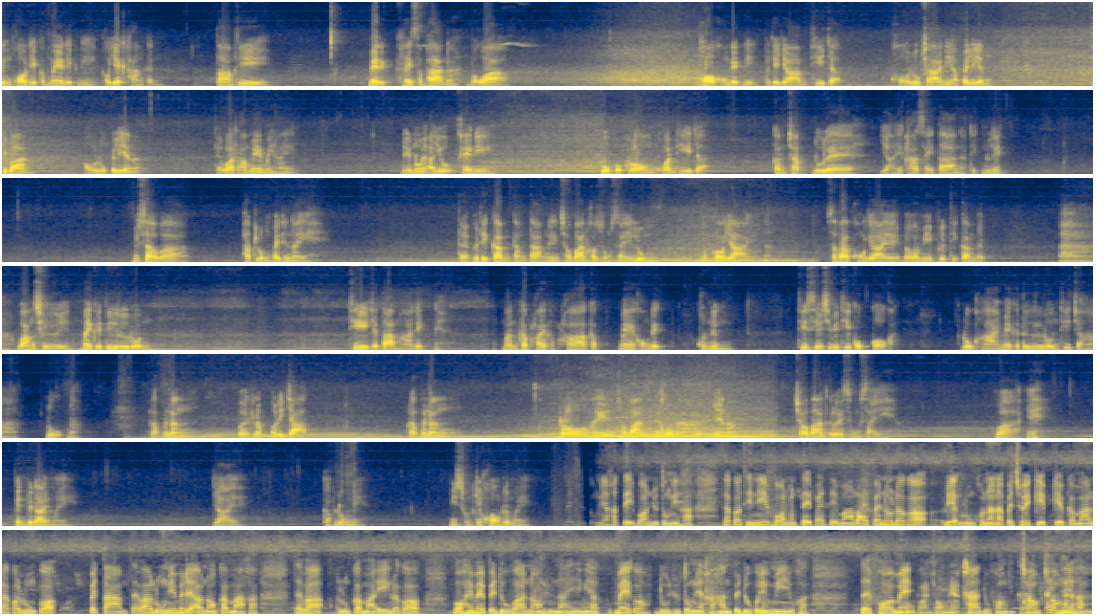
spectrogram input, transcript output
ซึ่งพ่อเด็กกับแม่เด็กนี่เขาแยกทางกัน ตามที่แม่เด็กให้สัมภาษณ์นะ บอกว่า พ่อของเด็กนี่พยายามที่จะขอลูกชายนี้เอาไปเลี้ยงที่บ้าน เอาลูกไปเลี้ยงอะแต่ว่าทางแม่ไม่ให้ เด็กน้อยอายุแค่นี้ ผู้ปกครองควรที่จะกำชับดูแล อย่าให้คลาดสายตานะเด็กมันเล็ก ไม่ทราบว่าพัดหลงไปที่ไหน แต่พฤติกรรมต่างๆนี่ชาวบ้านเขาสงสัยลุงแล้วก็ยาย สภาพของยายแบบว่ามีพฤติกรรมแบบาวางเฉย ไม่กระตือรือร้น ที่จะตามหาเด็กเนี่ยมันคลับคล้ายคลับคลากับแม่ของเด็กคนหนึ่ง ที่เสียชีวิตที่กกกอะลูกหายแม่กระตือรือร้นที่จะหาลูกนะ กลับมานั่งเปิดรับบริจาค กลับมานั่งรอให้ชาวบ้านไปค้นหาเนี่ยนะ ชาวบ้านก็เลยสงสัย ว่า เอ๊ะ เป็นไปได้ไหม ยายกับลุงนี่มีส่วนเกี่ยวข้องหรือไม่เล่นอยู่ตรงนี้ค่ะเตะบอลอยู่ตรงนี้ค่ะ แล้วก็ทีนี้บอลมันเตะไปเตะมาไหลไปนู่นแล้วก็เรียกลุงคนนั้นอะไปช่วยเก็บเก็บกลับมา แล้วก็ลุงก็ไปตาม แต่ว่าลุงนี่ไม่ได้เอาน้องกลับมาค่ะ แต่ว่าลุงกลับมาเองแล้วก็บอกให้แม่ไปดูว่าน้องอยู่ไหนอย่างเงี้ย แม่ก็ดูอยู่ตรงนี้ค่ะหันไปดูก็ยังมีอยู่ค่ะ แแต่พอแม่ดูผ่านช่องเนี้ยค่ะดูของช่องช่องนี้ค่ะ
